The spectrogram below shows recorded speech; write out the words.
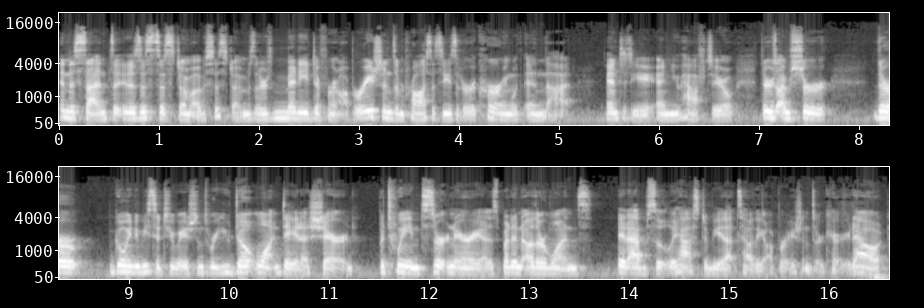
in a sense it is a system of systems. There's many different operations and processes that are occurring within that entity and you have to there's i'm sure there are going to be situations where you don't want data shared between certain areas but in other ones it absolutely has to be. That's how the operations are carried out.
